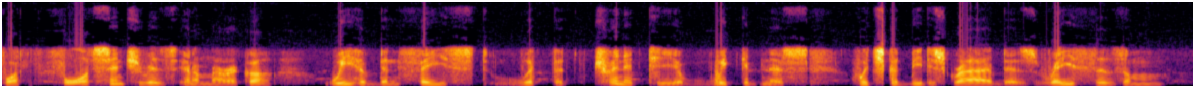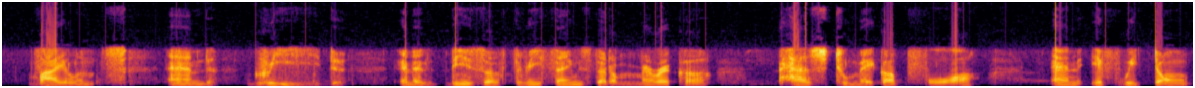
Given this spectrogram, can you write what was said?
for four centuries in America, we have been faced with the trinity of wickedness, which could be described as racism, violence, and greed. And these are three things that America has to make up for. And if we don't,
